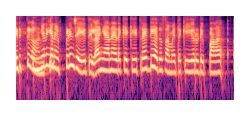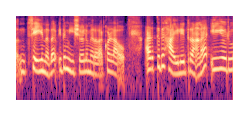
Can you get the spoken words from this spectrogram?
എടുത്ത് ഇങ്ങനെ ഞാൻ എപ്പോഴും ചെയ്യത്തില്ല. ഞാൻ ഇടയ്ക്കൊക്കെ ത്രെഡ് ചെയ്യാത്ത സമയത്തൊക്കെ ഈ ഒരു ടിപ്പാണ് ചെയ്യുന്നത്. ഇത് മീഷോയിൽ മിററ കൊള്ളാവും അടുത്തത് ഹൈലൈറ്റർ ആണ്. ഈ ഒരു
